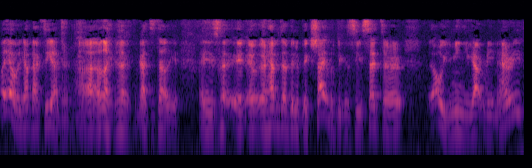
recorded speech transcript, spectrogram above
"Oh yeah, we got back together." Uh, like I forgot to tell you, and he's it, it, it happened to have been a big shiloh because he said to her, "Oh, you mean you got remarried?"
